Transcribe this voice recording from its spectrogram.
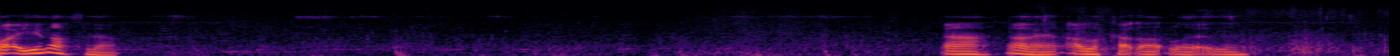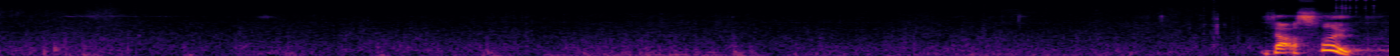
What are you laughing at? Ah, okay, I'll look at that later then. Is that a sloop?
